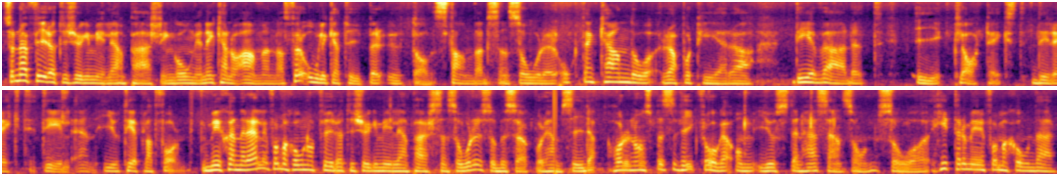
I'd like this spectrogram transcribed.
Så den här 4-20 mA ingången den kan då användas för olika typer utav standardsensorer och den kan då rapportera det värdet i klartext direkt till en IoT-plattform. För mer generell information om 4-20 mAh sensorer, så besök vår hemsida. Har du någon specifik fråga om just den här sensorn så hittar du mer information där.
